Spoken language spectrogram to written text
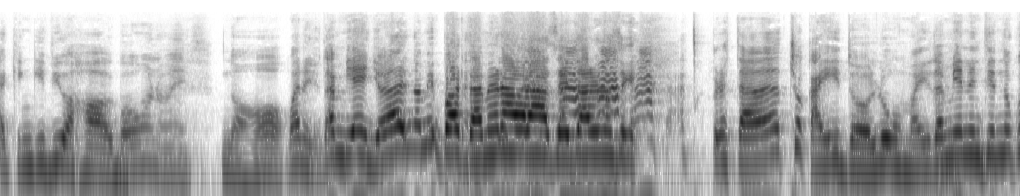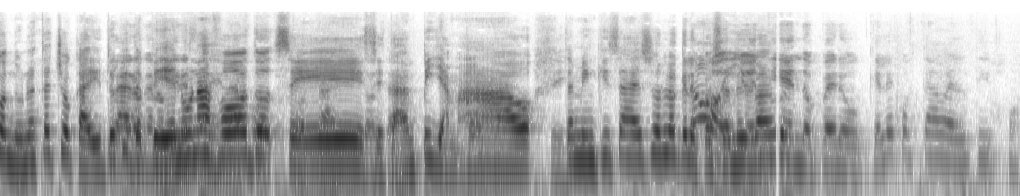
I can give you a hug. Bobo no es. No, bueno, yo también, yo no me importa, dame un abrazo y tal, no sé qué. Pero estaba chocadito, Luma. Yo también entiendo cuando uno está chocadito Claro que te que no piden quiere una foto. Sí, total, se estaban pijamados. sí. También quizás eso es lo que le no, pasó al yo entiendo, pero ¿qué le costaba al tipo?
